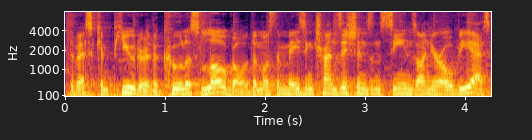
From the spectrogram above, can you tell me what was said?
the best computer, the coolest logo, the most amazing transitions and scenes on your OBS.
